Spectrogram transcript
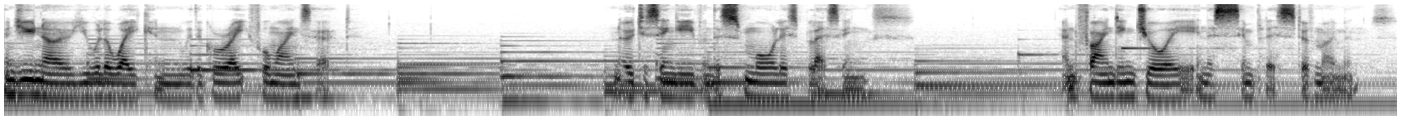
And you know you will awaken with a grateful mindset, noticing even the smallest blessings and finding joy in the simplest of moments.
